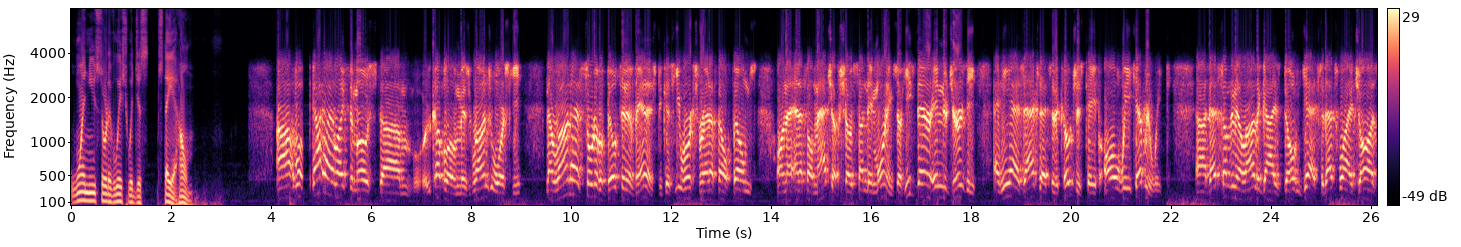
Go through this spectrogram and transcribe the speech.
one you sort of wish would just stay at home? Uh, well, the guy I like the most, um, a couple of them, is Ron Jaworski. Now, Ron has sort of a built-in advantage because he works for NFL Films on that NFL matchup show Sunday morning. So he's there in New Jersey, and he has access to the coaches' tape all week, every week. Uh, that's something that a lot of the guys don't get. So that's why Jaws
